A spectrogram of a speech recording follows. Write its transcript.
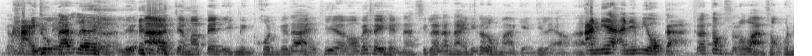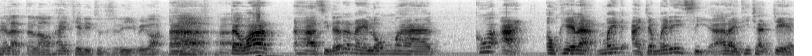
ไม่หายทุกนัดเลยออหรืออาจจะมาเป็นอีกหนึ่งคนก็ได้ ที่เราไม่เคยเห็นนะศิลดานายที่ก็ลงมาเกมที่แล้วอะอันเนี้ยอันนี้มีโอกาสก็ต้องระหว่างสองคนนี้แหละ แต่เราให้เครดิตดุษฎีไปก่อนอ่าอ่าแต่ว่าอ่าศิลดนัยลงมาก็อาจโอเคแหละไม่อาจจะไม่ได้เสียอะไรที่ชัดเจน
